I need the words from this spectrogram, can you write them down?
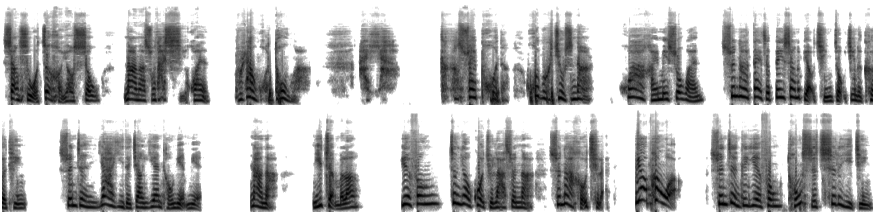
上次我正好要收。娜娜说她喜欢，不让我动啊！哎呀，刚刚摔破的会不会就是那儿？话还没说完，孙娜带着悲伤的表情走进了客厅。孙振讶异的将烟头捻灭。娜娜，你怎么了？岳峰正要过去拉孙娜，孙娜吼起来：“不要碰我！”孙振跟叶枫同时吃了一惊。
